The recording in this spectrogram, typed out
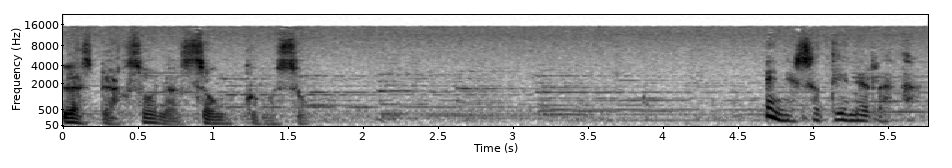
Las personas son como son. En eso tiene razón.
